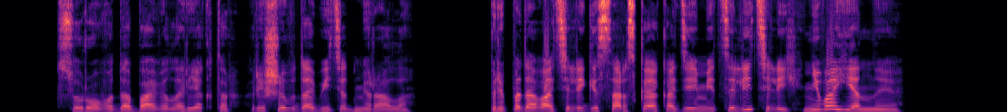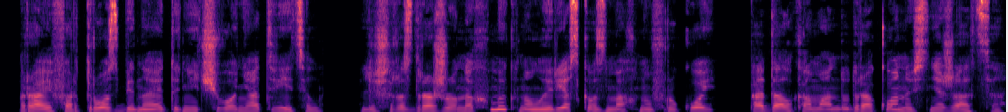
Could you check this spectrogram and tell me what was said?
— сурово добавила ректор, решив добить адмирала. «Преподаватели Гессарской академии целителей не военные». Райфорд Росби на это ничего не ответил, лишь раздраженно хмыкнул и, резко взмахнув рукой, подал команду дракону снижаться.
